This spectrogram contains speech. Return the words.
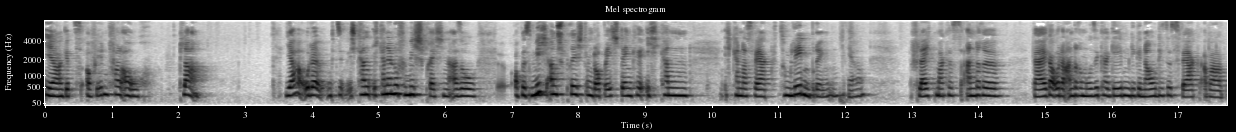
Ja, gibt es auf jeden Fall auch. Klar. Ja, oder ich kann, ich kann ja nur für mich sprechen. Also ob es mich anspricht und ob ich denke, ich kann, ich kann das Werk zum Leben bringen. Ja. Vielleicht mag es andere Geiger oder andere Musiker geben, die genau dieses Werk aber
